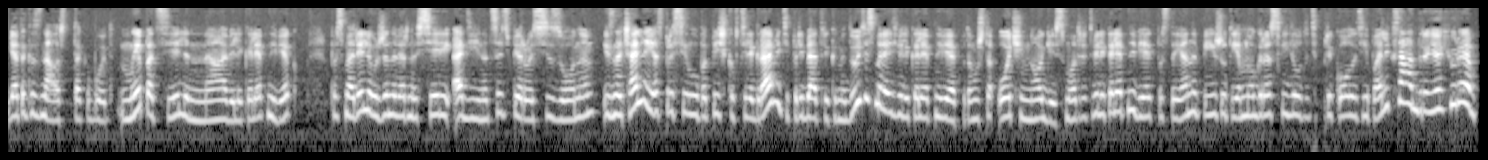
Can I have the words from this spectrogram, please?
Я так и знала, что так и будет. Мы подсели на великолепный век посмотрели уже, наверное, серии 11 первого сезона. Изначально я спросила у подписчиков в Телеграме, типа, ребят, рекомендуете смотреть «Великолепный век?» Потому что очень многие смотрят «Великолепный век», постоянно пишут. Я много раз видела вот эти приколы, типа, Александра, я Хюрем.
